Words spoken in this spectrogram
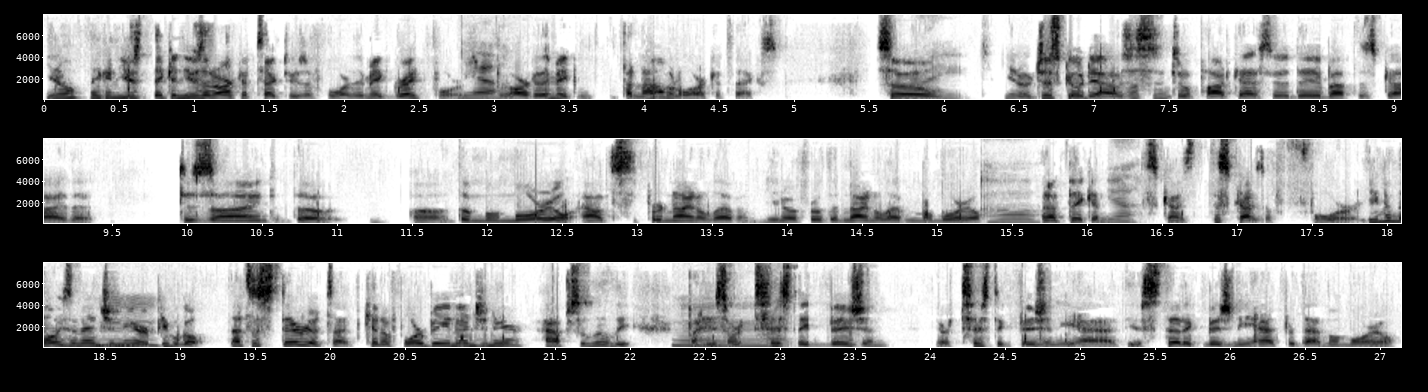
you know they can use they can use an architect who's a four they make great fours Yeah. They make phenomenal architects so right. you know just go down i was listening to a podcast the other day about this guy that designed the uh, the memorial out for 9-11 you know for the 9-11 memorial Oh, and I'm thinking, Yeah. this guy's this guy's a four. Even though he's an engineer, Mm. people go, "That's a stereotype." Can a four be an engineer? Absolutely. But his Mm. artistic vision, the artistic vision he had, the aesthetic vision he had for that memorial,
